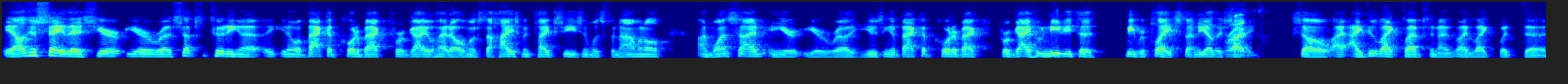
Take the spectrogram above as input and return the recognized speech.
Yeah, I'll just say this: you're you're uh, substituting a you know a backup quarterback for a guy who had almost a Heisman type season was phenomenal on one side, and you're you're uh, using a backup quarterback for a guy who needed to be replaced on the other Right. side. So I, I do like Clemson. I, I like what uh,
